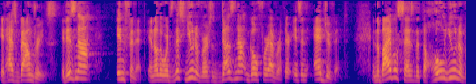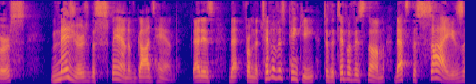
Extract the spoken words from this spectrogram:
It has boundaries. It is not infinite. In other words, this universe does not go forever. There is an edge of it. And the Bible says that the whole universe measures the span of God's hand. That is, that from the tip of his pinky to the tip of his thumb, that's the size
